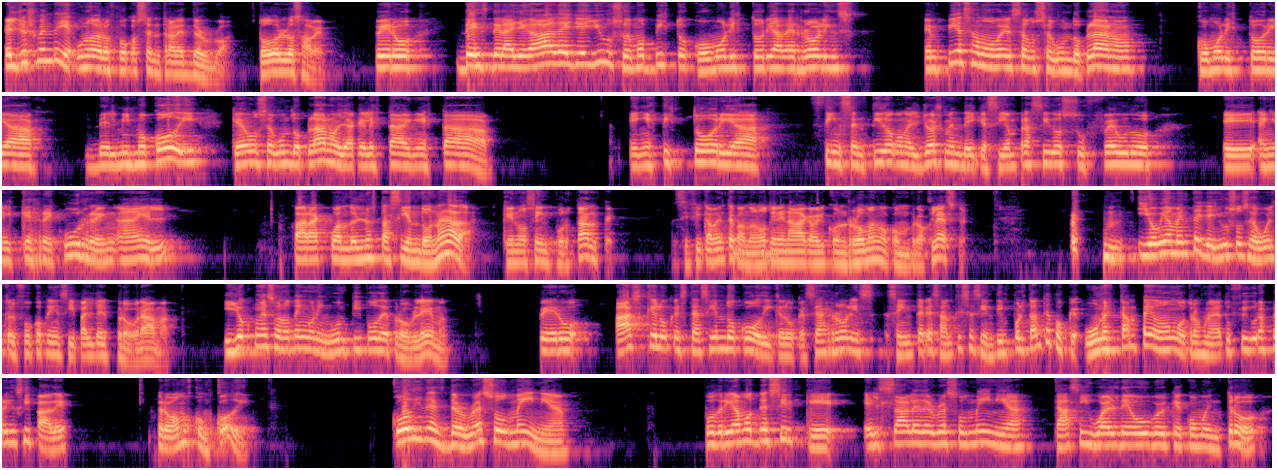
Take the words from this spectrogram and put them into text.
El Josh Day es uno de los focos centrales de Raw, todos lo sabemos, pero desde la llegada de Jey Uso hemos visto cómo la historia de Rollins empieza a moverse a un segundo plano, cómo la historia del mismo Cody queda un segundo plano ya que él está en esta en esta historia sin sentido con el Judgment Day que siempre ha sido su feudo eh, en el que recurren a él para cuando él no está haciendo nada que no sea importante específicamente cuando no tiene nada que ver con Roman o con Brock Lesnar. Y obviamente Jey Uso se ha vuelto el foco principal del programa. Y yo con eso no tengo ningún tipo de problema. Pero haz que lo que esté haciendo Cody, que lo que sea Rollins, sea interesante y se siente importante porque uno es campeón, otro es una de tus figuras principales. Pero vamos con Cody. Cody desde WrestleMania, podríamos decir que él sale de WrestleMania casi igual de over que como entró,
